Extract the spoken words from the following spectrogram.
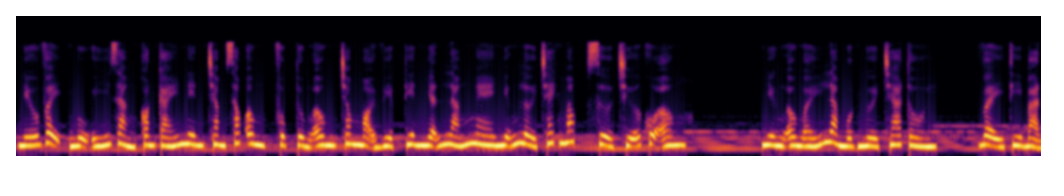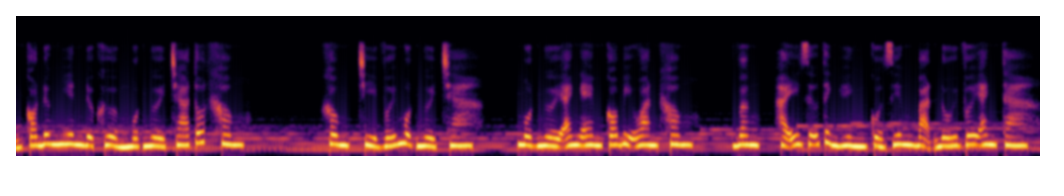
Nếu vậy, ngụ ý rằng con cái nên chăm sóc ông, phục tùng ông trong mọi việc kiên nhẫn lắng nghe những lời trách móc, sửa chữa của ông. Nhưng ông ấy là một người cha tồi. Vậy thì bạn có đương nhiên được hưởng một người cha tốt không? Không, chỉ với một người cha. Một người anh em có bị oan không? Vâng, hãy giữ tình hình của riêng bạn đối với anh ta.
